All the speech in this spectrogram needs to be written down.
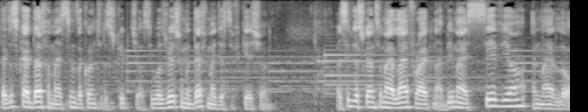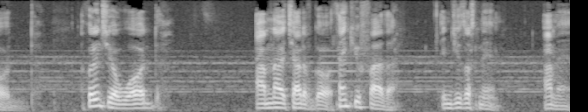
that Jesus Christ died for my sins according to the scriptures. He was raised from the dead for my justification. I receive Jesus Christ into my life right now. Be my Savior and my Lord. According to your word, I'm now a child of God. Thank you, Father. In Jesus' name, Amen.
